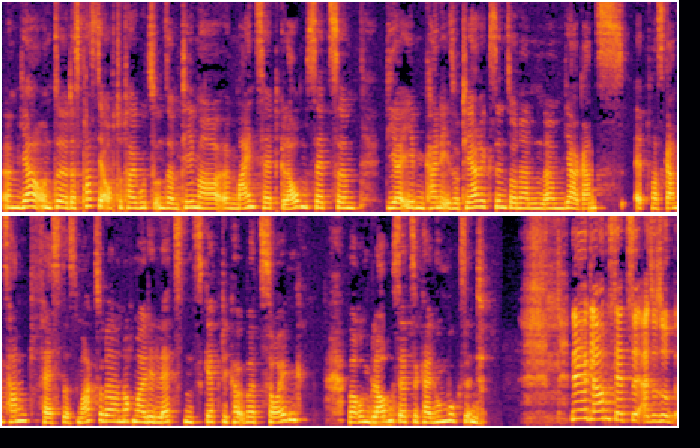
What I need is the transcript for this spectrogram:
Ähm, ja, und äh, das passt ja auch total gut zu unserem Thema äh, Mindset, Glaubenssätze die ja eben keine Esoterik sind, sondern ähm, ja ganz etwas ganz handfestes. Magst du da noch mal den letzten Skeptiker überzeugen, warum Glaubenssätze kein Humbug sind? Naja, Glaubenssätze, also so,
